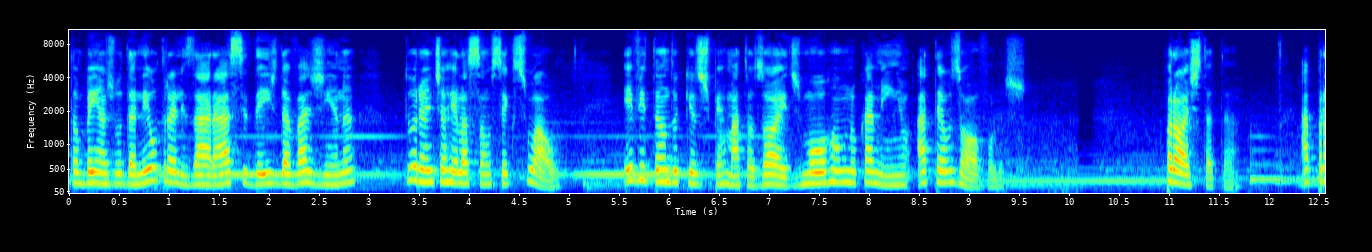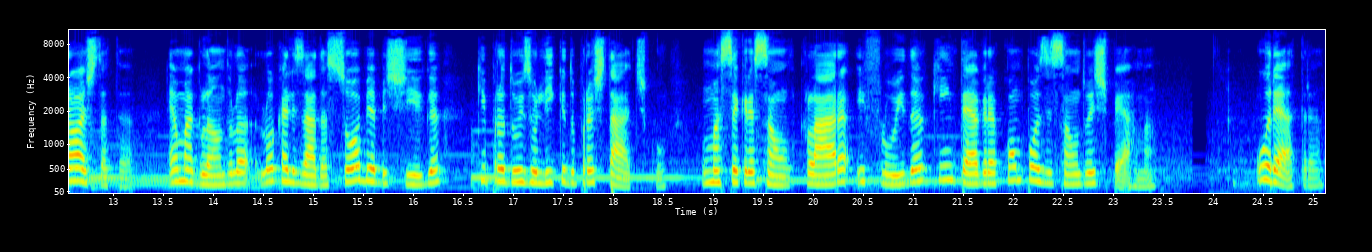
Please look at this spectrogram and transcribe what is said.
também ajuda a neutralizar a acidez da vagina durante a relação sexual, evitando que os espermatozoides morram no caminho até os óvulos. Próstata. A próstata é uma glândula localizada sob a bexiga que produz o líquido prostático, uma secreção clara e fluida que integra a composição do esperma. Uretra.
